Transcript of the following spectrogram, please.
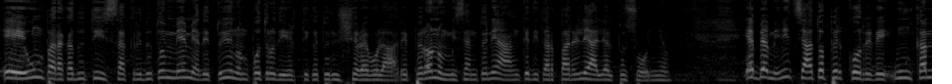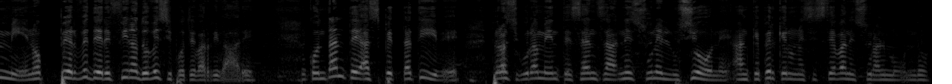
e un paracadutista ha creduto in me e mi ha detto io non potrò dirti che tu riuscirai a volare, però non mi sento neanche di tarpare le ali al tuo sogno. E abbiamo iniziato a percorrere un cammino per vedere fino a dove si poteva arrivare. Con tante aspettative, però sicuramente senza nessuna illusione, anche perché non esisteva nessuno al mondo.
